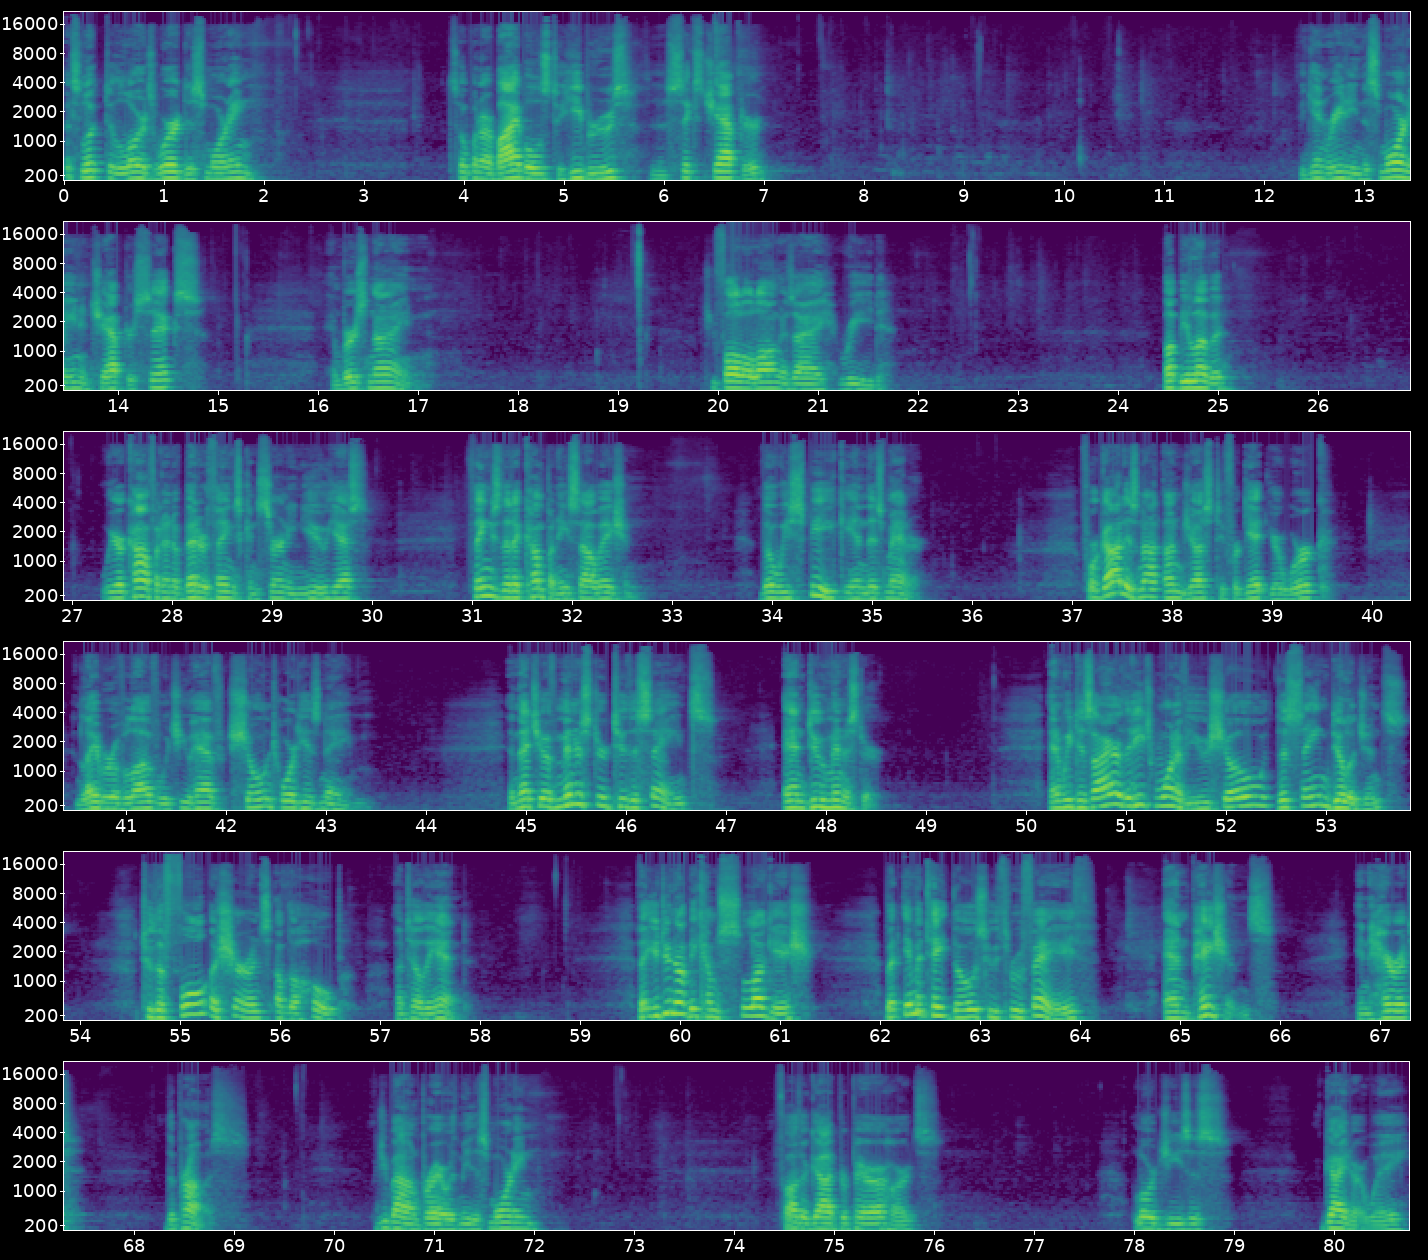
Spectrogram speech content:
Let's look to the Lord's Word this morning. Let's open our Bibles to Hebrews, the sixth chapter. Begin reading this morning in chapter 6 and verse 9. Would you follow along as I read? But, beloved, we are confident of better things concerning you, yes, things that accompany salvation, though we speak in this manner. For God is not unjust to forget your work and labor of love which you have shown toward his name, and that you have ministered to the saints and do minister. And we desire that each one of you show the same diligence to the full assurance of the hope until the end. That you do not become sluggish, but imitate those who through faith and patience inherit the promise. Would you bow in prayer with me this morning? Father God, prepare our hearts. Lord Jesus, guide our way.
